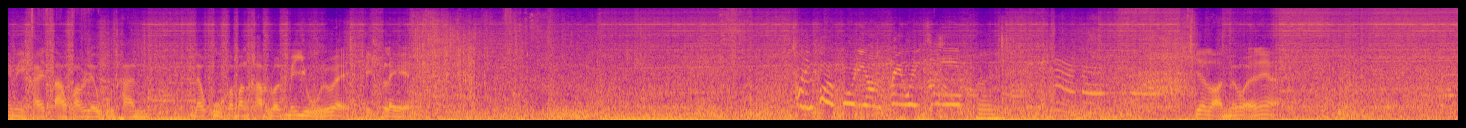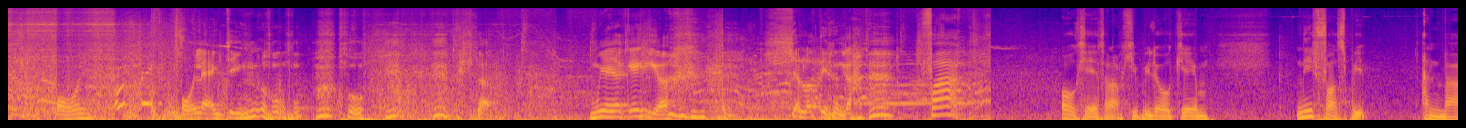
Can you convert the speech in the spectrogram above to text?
ไม่มีใครตามความเร็วกูทัน แล้วกูก็บังคับรถไม่อยู่ด้วยไอ้เปรต 2440 on the freeway, team. เชี่ยหลอนไปหมดแล้วเนี่ย โอ้ย โอ้ยแรงจริง โอ้โหไอ้สัสมึงยังจะเก๊กอีกเหรอเชี่ยรถเตียงกันฟาก โอเคสำหรับคลิปวิดีโอเกม Need for Speed อันเบา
